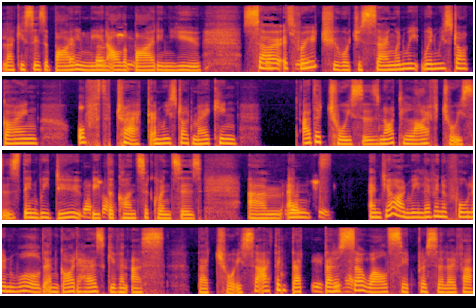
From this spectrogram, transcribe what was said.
Like He says, abide in me, so and I'll true. abide in you. So That's it's true. very true what you're saying. When we when we start going off the track and we start making other choices, not life choices, then we do That's reap the consequences. Um, That's and true. And yeah, and we live in a fallen world, and God has given us that choice. So I think that Yes, that is has. so well said, Priscilla. If I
